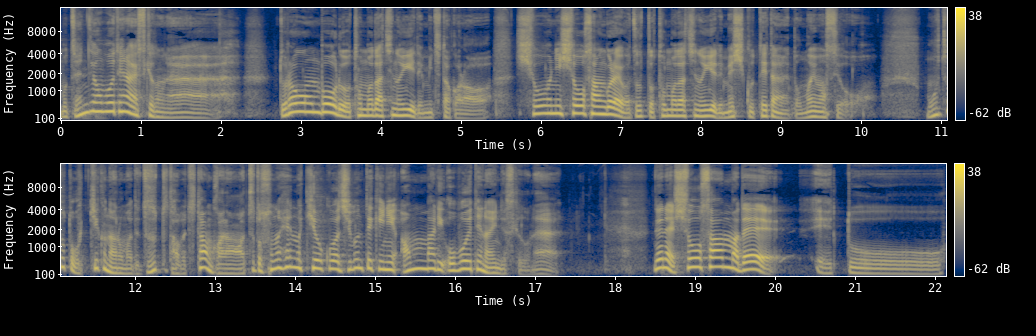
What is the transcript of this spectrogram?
もう全然覚えてないですけどね。ドラゴンボールを友達の家で見てたから小2小3ぐらいはずっと友達の家で飯食ってたんやと思いますよ。もうちょっと大きくなるまでずっと食べてたんかな。ちょっとその辺の記憶は自分的にあんまり覚えてないんですけどね。でね小3までえっ、と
